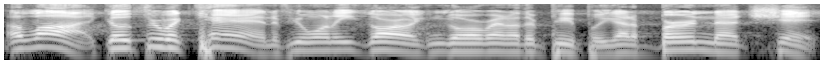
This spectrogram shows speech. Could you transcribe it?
a lot. Go through a can if you want to eat garlic and go around other people. You got to burn that shit.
